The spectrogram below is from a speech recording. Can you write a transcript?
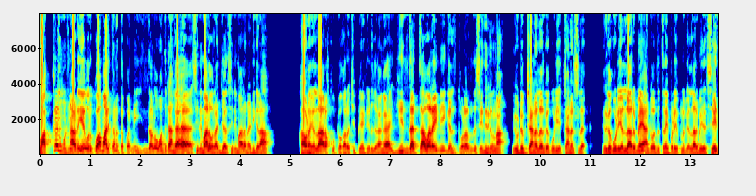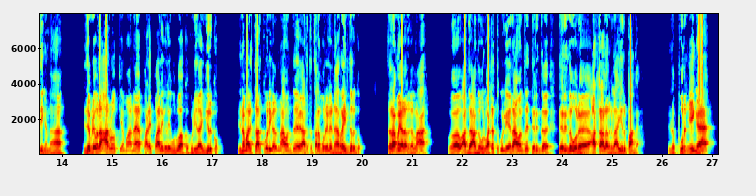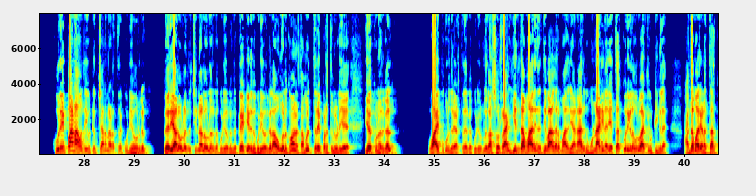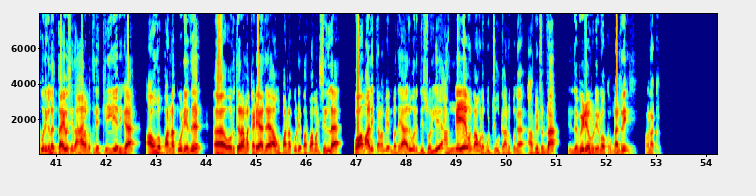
மக்கள் முன்னாடியே ஒரு கோமாளித்தனத்தை பண்ணி இந்த அளவு வந்துட்டாங்க. சினிமாவில் ஒரு அஞ்சாறு சினிமாவில் நடிக்கிறான். அவனை எல்லாரும் கூப்பிட்டு உட்கார வச்சு பேட்டி எடுக்கிறாங்க. இந்த தவறை நீங்கள் தொடர்ந்து செய்தீர்கள்னா யூடியூப் சேனல்ல இருக்கக்கூடிய சேனல்ஸ்ல இருக்கக்கூடிய எல்லாருமே அண்ட் வந்து திரைப்பட இயக்குநர்கள் எல்லாருமே இதை செய்தீங்கன்னா இது எப்படி ஒரு ஆரோக்கியமான படைப்பாளிகளை உருவாக்கக்கூடியதாக இருக்கும். இந்த மாதிரி தற்கூறிகள்னா வந்து அடுத்த தலைமுறையில் நிறைந்திருக்கும். திறமையாளர்கள்லாம் அந்த அந்த ஒரு வட்டத்துக்குள்ளேயே தான் வந்து தெரிந்த தெரிந்த ஒரு ஆற்றாளர்களாக இருப்பாங்க. இதை புரிஞ்சிங்க. குறிப்பாக நான் வந்து யூடியூப் சேனல் நடத்தக்கூடியவர்கள் பெரிய அளவுலேருந்து சின்ன அளவில் இருக்கக்கூடியவர்கள் இந்த பேட்டி எடுக்கக்கூடியவர்கள் அவங்களுக்கும் தமிழ் திரைப்படத்தினுடைய இயக்குனர்கள் வாய்ப்பு கொடுக்குற இடத்துல இருக்கக்கூடியவர்கள் தான் சொல்கிறேன் இந்த மாதிரி இந்த திவாகர் மாதிரியான அதுக்கு முன்னாடி நிறைய தற்கூரிகளை உருவாக்கி விட்டீங்களே அந்த மாதிரியான தற்கூரிகளை தயவு செய்து ஆரம்பத்திலேயே கிள்ளியறிங்க அவங்க பண்ணக்கூடியது ஒரு திறமை கிடையாது. அவங்க பண்ணக்கூடிய பர்ஃபார்மன்ஸ் இல்லை. கோமாளித்தனம் என்பதை அறிவுறுத்தி சொல்லி அங்கேயே வந்து அவங்கள முச்சு விட்டு அனுப்புங்க அப்படின்றது தான் இந்த வீடியோனுடைய நோக்கம். நன்றி. வணக்கம்.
